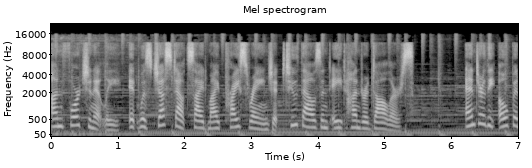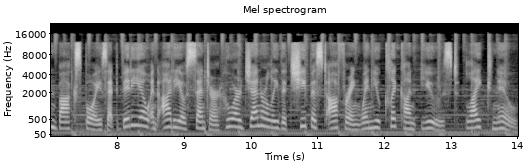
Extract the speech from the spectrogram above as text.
Unfortunately, it was just outside my price range at $2,800. Enter the open box boys at Video and Audio Center who are generally the cheapest offering when you click on used, like new.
